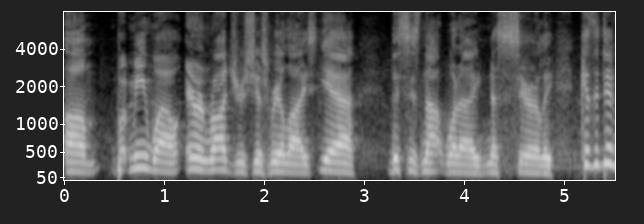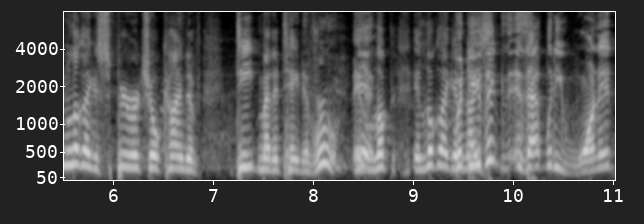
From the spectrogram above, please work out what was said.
Um, but meanwhile, Aaron Rodgers just realized, yeah, this is not what I necessarily because it didn't look like a spiritual kind of deep meditative room. It Yeah. looked it looked like a But do you think is that what he wanted?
